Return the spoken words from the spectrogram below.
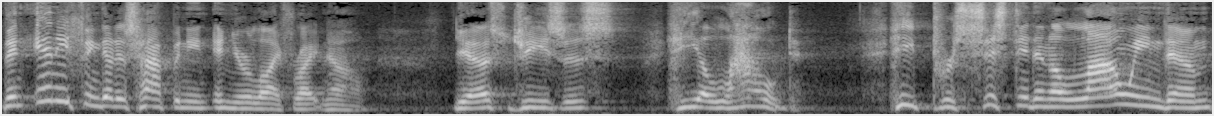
than anything that is happening in your life right now." Yes, Jesus, he allowed he persisted in allowing them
